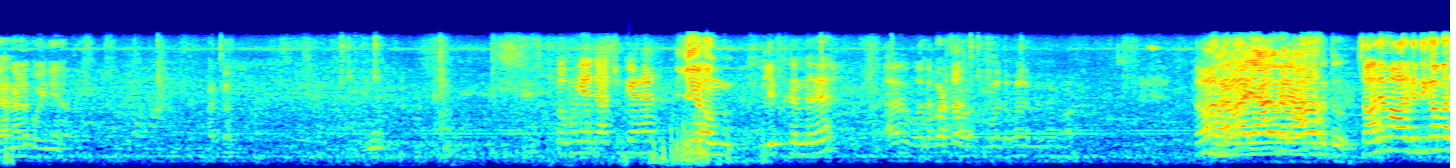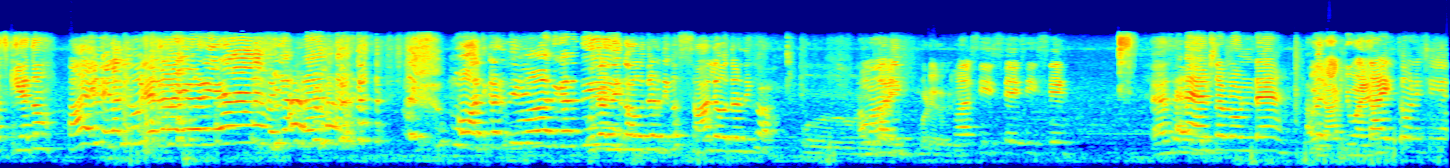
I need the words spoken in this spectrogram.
जाने वाले कोई नहीं जाता अच्छा। तो भैया जा चुके हैं। ये हम लिफ्ट के अंदर है। अबे बोलो बोलो बोलो बोलो बोलो मर मर जाएगा मेरे हाथों से तू। साले मार के दिखा बस किया तो। हाय मेरा लूट। लड़ाई हो रही है। भैया मौत करती मौत करती उधर दिखा उधर दिखा साले उधर दिखा। हमारी बढ़िया लग रही हाँ। शीशे शीशे। ऐसे अरे हैंडसम लौंडे हैं। भाई यहाँ क्यों आए? तो होनी चाहिए।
